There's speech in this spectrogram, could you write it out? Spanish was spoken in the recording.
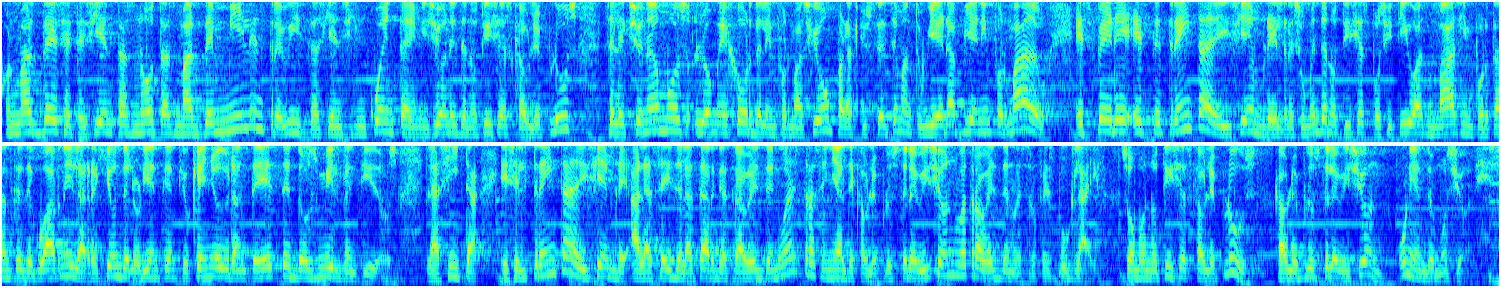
Con más de 700 notas, más de 1000 entrevistas y en 50 emisiones de Noticias Cable Plus, seleccionamos lo mejor de la información para que usted se mantuviera bien informado. Espere este 30 de diciembre el resumen de noticias positivas más importantes de Guarne y la región del Oriente Antioqueño durante este 2022. La cita es el 30 de diciembre a las 6 de la tarde a través de nuestra señal de Cable Plus Televisión o a través de nuestro Facebook Live. Somos Noticias Cable Plus, Cable Plus Televisión, uniendo emociones.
